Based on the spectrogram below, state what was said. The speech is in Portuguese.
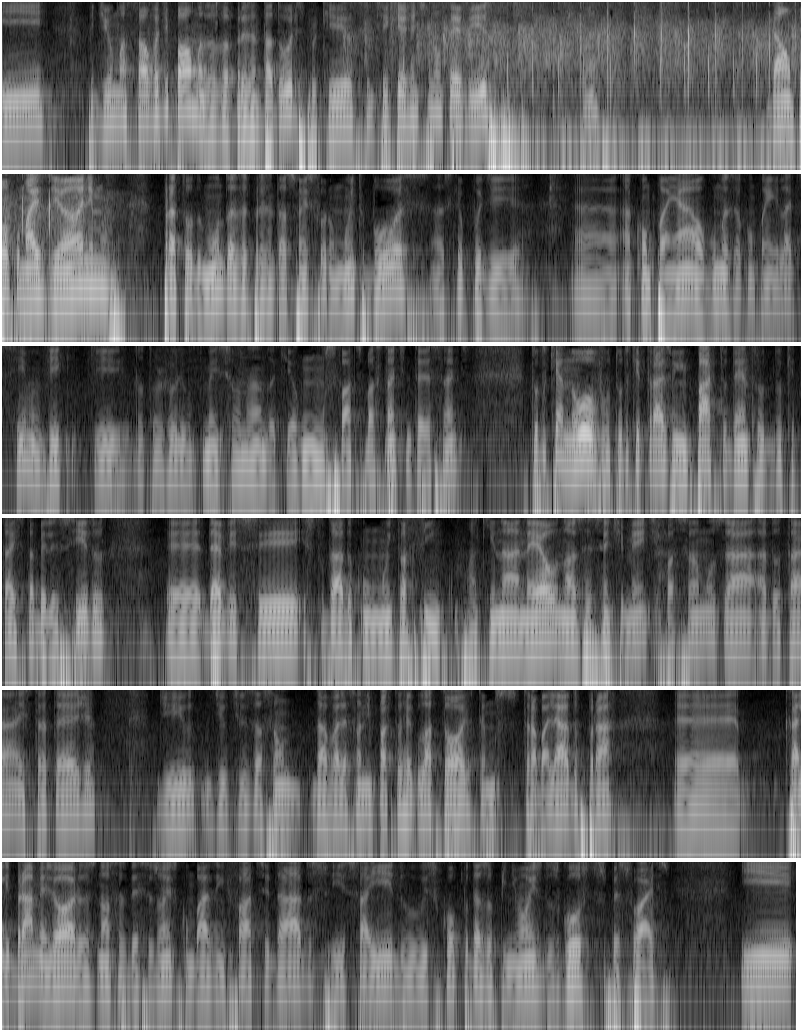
e pedir uma salva de palmas aos apresentadores, porque eu senti que a gente não teve isso. Né? Dá um pouco mais de ânimo para todo mundo. As apresentações foram muito boas, as que eu pude uh, acompanhar. Algumas eu acompanhei lá de cima, vi, vi o Dr. Júlio mencionando aqui alguns fatos bastante interessantes. Tudo que é novo, tudo que traz um impacto dentro do que está estabelecido, é, deve ser estudado com muito afinco. Aqui na ANEL, nós recentemente passamos a adotar a estratégia de, de utilização da avaliação de impacto regulatório. Temos trabalhado para é, calibrar melhor as nossas decisões com base em fatos e dados e sair do escopo das opiniões, dos gostos pessoais. E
